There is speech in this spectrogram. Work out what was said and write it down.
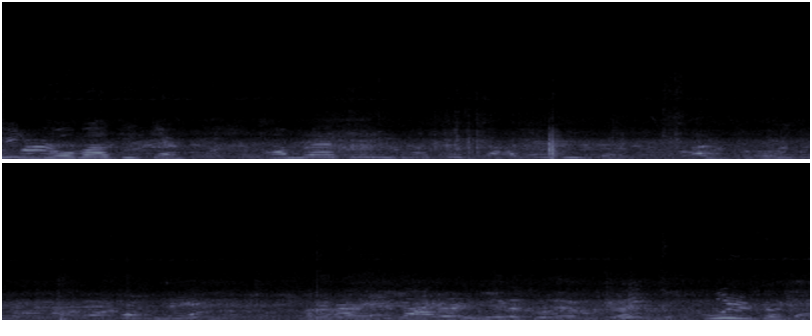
শীত ডোবাকি ক্যাম্প আমরা এখন থাকব জালের ভিতর। আর উল্টোটা।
